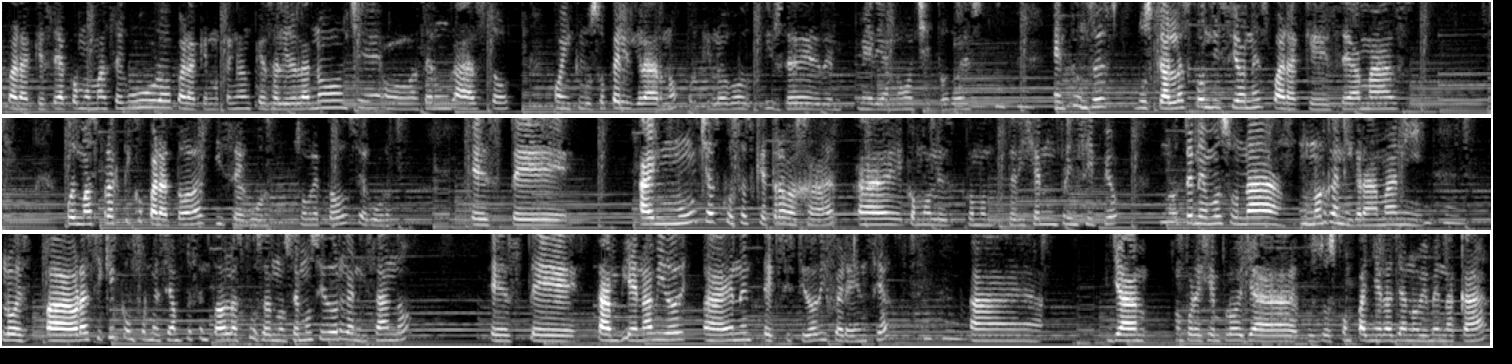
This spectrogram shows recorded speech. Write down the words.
para que sea como más seguro, para que no tengan que salir a la noche o hacer un gasto o incluso peligrar, ¿no? Porque luego irse de, de medianoche y todo eso. Entonces, buscar las condiciones para que sea más, pues más práctico para todas y seguro, sobre todo seguro. Este, hay muchas cosas que trabajar, hay, como les, como te dije en un principio, no tenemos una, un organigrama ni lo es, ahora sí que conforme se han presentado las cosas nos hemos ido organizando. Este, también ha habido, han existido diferencias. Ah, ya, por ejemplo, ya pues dos compañeras ya no viven acá.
